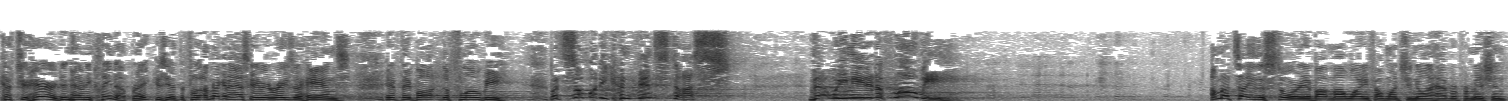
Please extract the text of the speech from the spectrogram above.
Cut your hair, didn't have any cleanup, right? Because you had the flow. I'm not going to ask anybody to raise their hands if they bought the Flowbee. But somebody convinced us that we needed a Flowbee. I'm going to tell you the story about my wife. I want you to know I have her permission.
